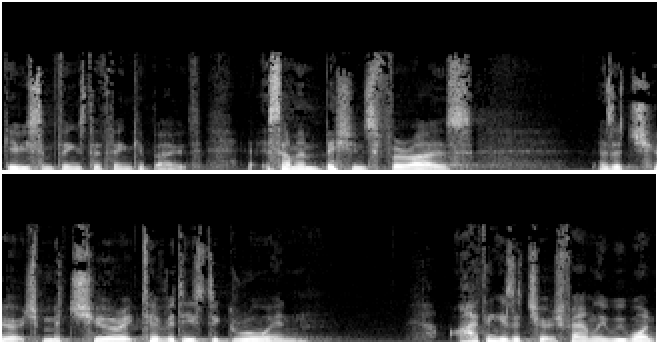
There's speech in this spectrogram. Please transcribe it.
give you some things to think about. Some ambitions for us as a church, mature activities to grow in. I think as a church family, we want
